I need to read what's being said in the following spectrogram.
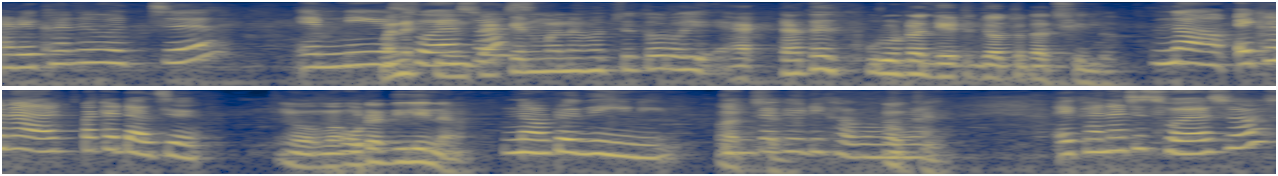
আর এখানে হচ্ছে এমনি মানে সোয়া সস প্যাকেট মানে হচ্ছে তোর ওই একটাতে পুরোটা যেটা যতটা ছিল। না এখানে আর এক প্যাকেট আছে। ওটা দিলি না? না ওটা দিইনি। তিন আচ্ছা। প্যাকেটই খাব আমরা। এখানে আছে সয়া সস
